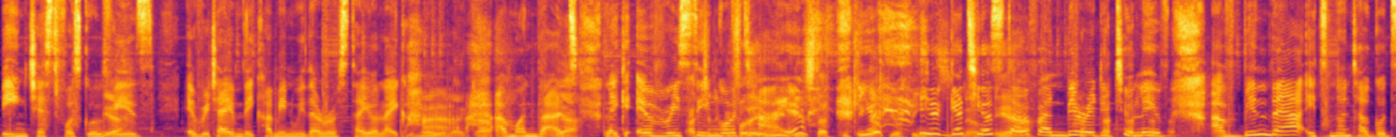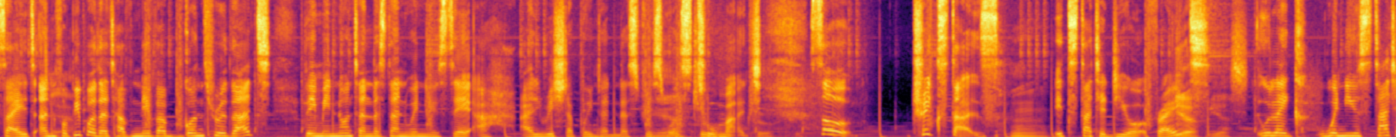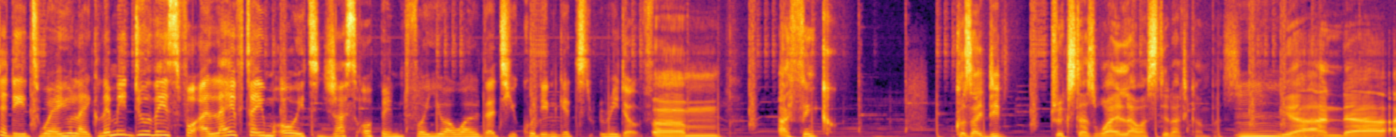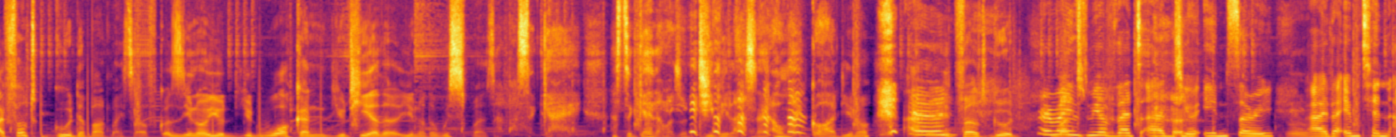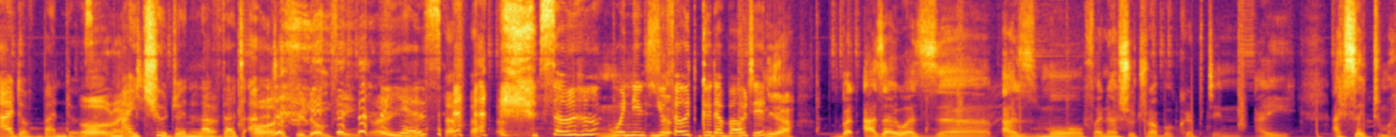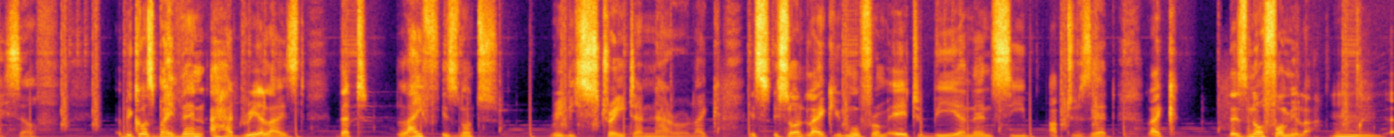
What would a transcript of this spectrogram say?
being chased for school Yeah. fees. Every time they come in with a roster, you're like, know, you're like, ah, I'm on that. yeah. Like every Actually, single time. read, you start picking you, up your things. you get know? your Yeah. stuff and be ready to leave. I've been there. It's not a good sight. And for people that have never gone through that, they may not understand when you say, ah, I reached a point and the stress Yeah, was true, too much. true, So, Tricksters, it started you off, right? Yeah, yes. Like when you started it, were you like, let me do this for a lifetime, or it just opened for you a world that you couldn't get rid of? Um, I think because I did tricksters while I was still at campus. Mm. Yeah, and uh, I felt good about myself because you know you'd you'd walk and you'd hear the you know the whispers. Ah, that's the guy. That's the guy that was on TV last night. Oh my god, you know, uh, I- it felt good. Reminds But- me of that ad you're in, sorry, mm. uh, the MTN ad of bundles. Oh, right. My children uh-huh. love that oh, ad. Oh, the freedom thing, right? yes. so huh, when you, you So- felt good about it, Yeah, but as I was, uh, as more financial trouble crept in, I, I said to myself, because by then I had realized that life is not really straight and narrow. Like it's it's not like you move from A to B and then C up to Z. Like there's no formula.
